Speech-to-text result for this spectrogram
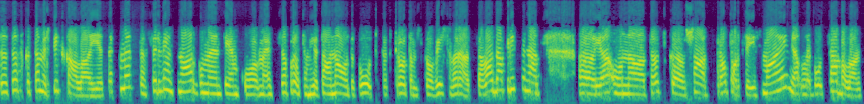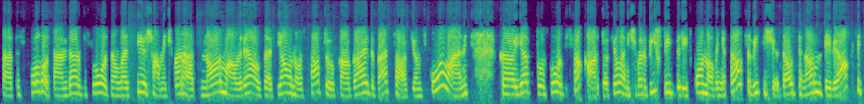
tas, tas, ka tam ir fiskālā ietekme, tas ir viens no argumentiem, ko mēs saprotam, ja tā nauda būtu, tad, protams, to visu varētu savādāk risināt. Uh, jā, un uh, tas, ka šāds proporcijas maiņa, lai būtu sabalansēta skolotājiem darba slodze un lai tiešām viņš varētu normāli realizēt jauno saturu, kā gaida vecāki un skolēni, ka, ja to slodzi sakārtot, ja lai viņš var visu izdarīt, ko no viņa prasa, visi šie daudzie normatīvie akti,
